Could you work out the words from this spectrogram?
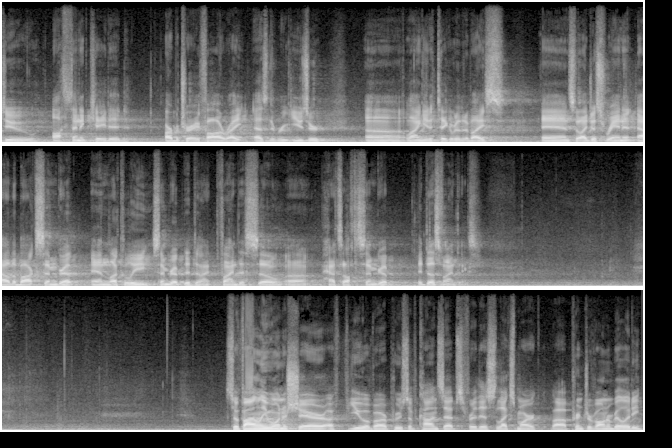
do authenticated arbitrary file write as the root user, allowing you to take over the device. And so I just ran it out of the box SemGrep, and luckily SemGrep did find this. So uh, hats off to SemGrep, it does find things. So finally, we want to share a few of our proofs of concepts for this Lexmark uh, printer vulnerability.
